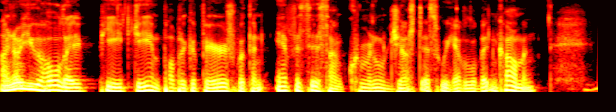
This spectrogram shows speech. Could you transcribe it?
I know you hold a PhD in public affairs with an emphasis on criminal justice. We have a little bit in common. Mm-hmm.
